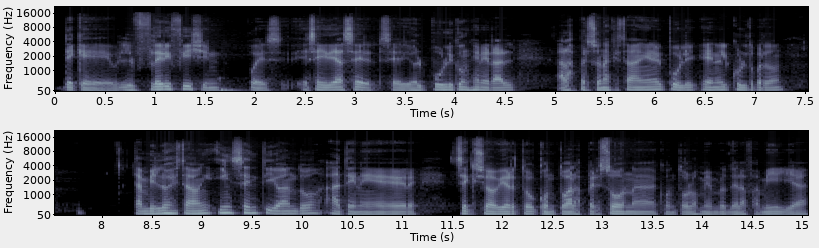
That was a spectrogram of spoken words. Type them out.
de que el flirty fishing, pues esa idea se, se dio al público en general, a las personas que estaban en el, en el culto, perdón, también los estaban incentivando a tener sexo abierto con todas las personas, con todos los miembros de la familia.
